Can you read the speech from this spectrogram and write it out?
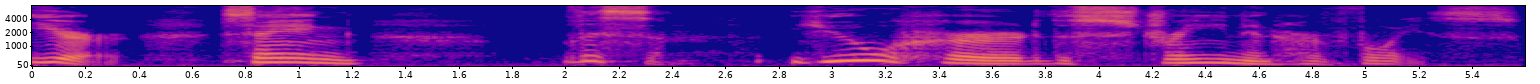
ear, saying, Listen, you heard the strain in her voice.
